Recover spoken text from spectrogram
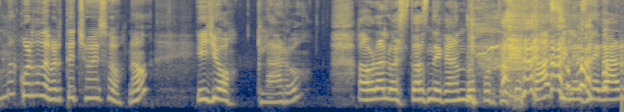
no me acuerdo de haberte hecho eso, ¿no? Y yo, claro. Ahora lo estás negando porque qué fácil es negar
